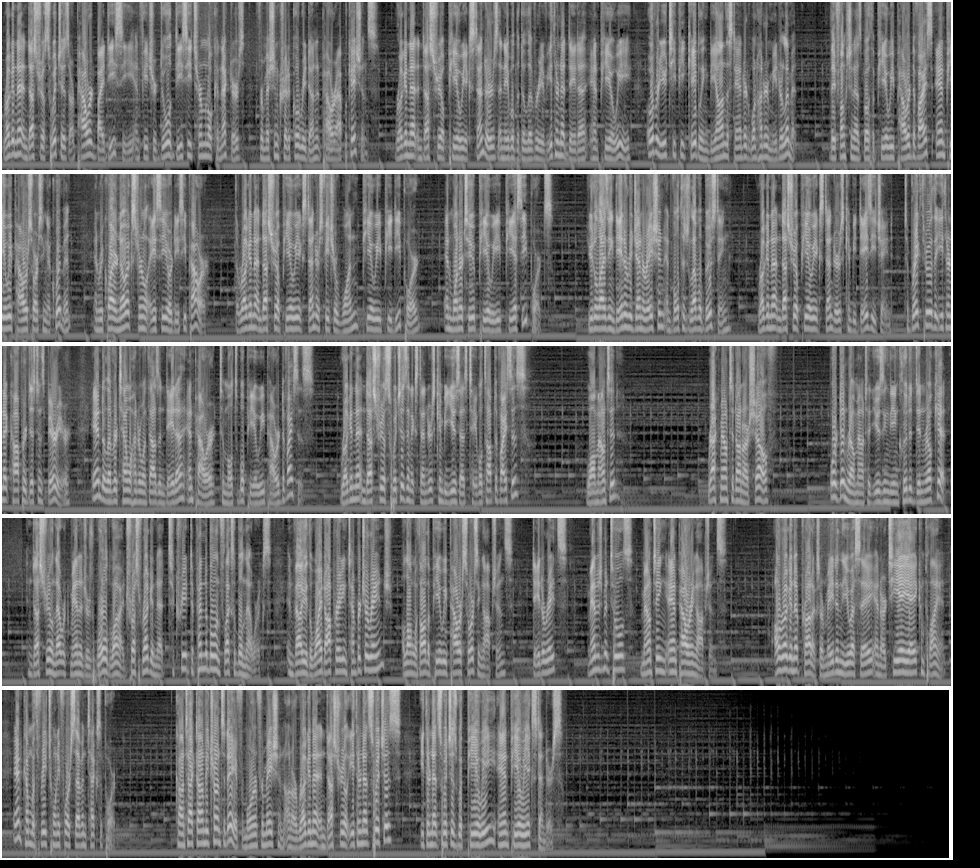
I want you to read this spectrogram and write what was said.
RuggedNet industrial switches are powered by DC and feature dual DC terminal connectors for mission critical redundant power applications. RuggedNet industrial PoE extenders enable the delivery of Ethernet data and PoE over UTP cabling beyond the standard 100 meter limit. They function as both a PoE powered device and PoE power sourcing equipment and require no external AC or DC power. The RuggedNet Industrial PoE extenders feature one PoE PD port and one or two PoE PSE ports. Utilizing data regeneration and voltage level boosting, RuggedNet Industrial PoE extenders can be daisy chained to break through the Ethernet copper distance barrier and deliver 10 100 1000 data and power to multiple PoE powered devices. RuggedNet industrial switches and extenders can be used as tabletop devices, wall mounted, rack mounted on our shelf, or DIN rail mounted using the included DIN rail kit. Industrial network managers worldwide trust RuggedNet to create dependable and flexible networks and value the wide operating temperature range, along with all the PoE power sourcing options, data rates, management tools, mounting, and powering options. All RuggedNet products are made in the USA and are TAA compliant and come with free 24 7 tech support. Contact Omnitron today for more information on our RuggedNet industrial Ethernet switches, Ethernet switches with PoE, and PoE extenders.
